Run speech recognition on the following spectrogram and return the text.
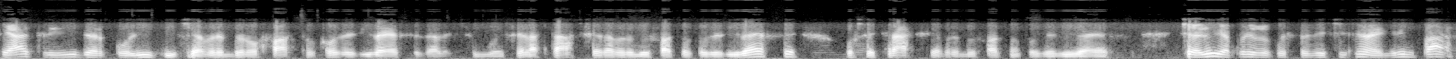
se altri leader politici avrebbero fatto cose diverse dalle sue, se la Thatcher avrebbe fatto cose diverse o se Craxi avrebbe fatto cose diverse. Cioè lui ha preso questa decisione del Green Pass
